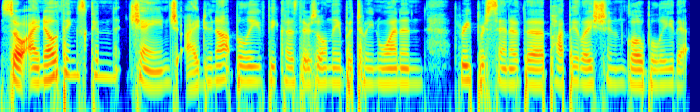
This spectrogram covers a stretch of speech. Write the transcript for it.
So I know things can change. I do not believe because there's only between 1 and 3% of the population globally that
